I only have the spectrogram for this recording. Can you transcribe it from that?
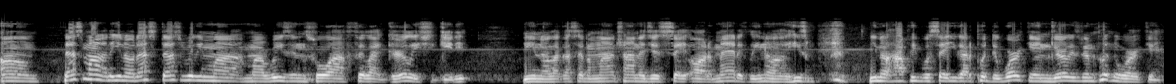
Um, that's my, you know, that's that's really my my reasons why I feel like Gurley should get it. You know, like I said, I'm not trying to just say automatically. You know, he's, you know, how people say you got to put the work in. Gurley's been putting the work in.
